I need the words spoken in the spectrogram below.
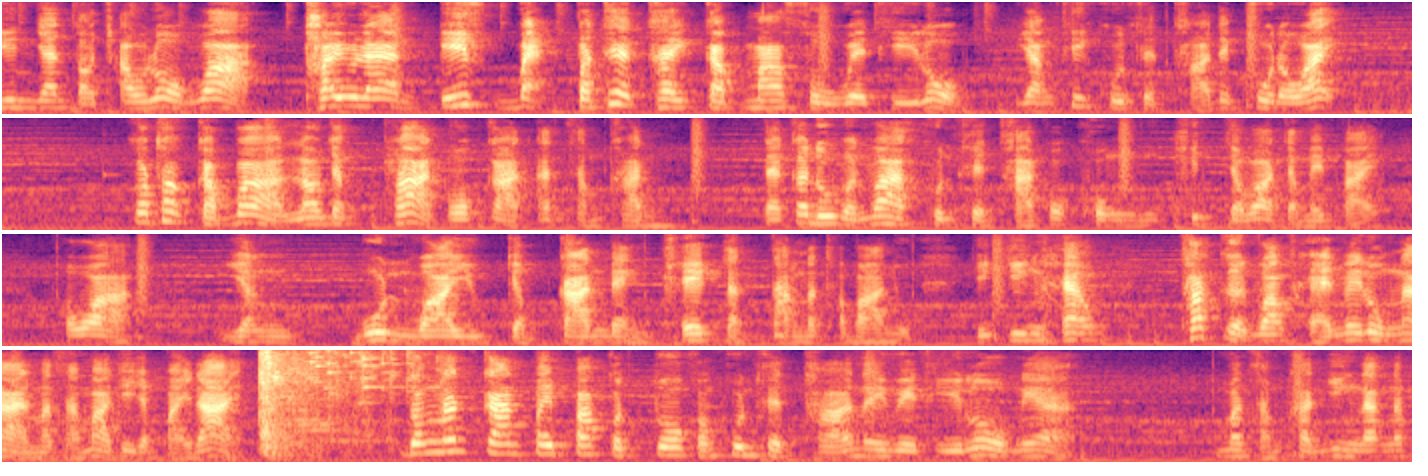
ยืนยันต่อชาวโลกว่า Thailand is back ประเทศไทยกลับมาสู่เวทีโลก อย่างที่คุณเศรษฐาได้พูดเอาไว้ ก็เท่ากับว่าเราจะพลาดโอกาสอันสำคัญ แต่ก็ดูเหมือนว่าคุณเศรษฐาก็คงคิดจะว่าจะไม่ไป เพราะว่ายังวุ่นวายอยู่กับการแบ่งเค้กจัดตั้งรัฐบาลอยู่ จริง ๆ แล้ว ถ้าเกิดวางแผนไว้ล่วงหน้ามันสามารถที่จะไปได้ ดังนั้นการไปปรากฏตัวของคุณเศรษฐาในเวทีโลกเนี่ย มันสำคัญยิ่งนักนะ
